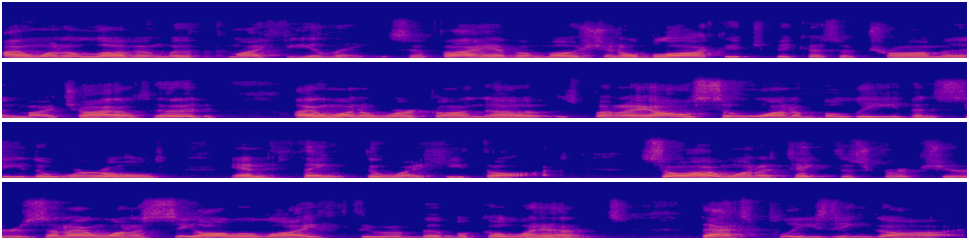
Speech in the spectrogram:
I want to love him with my feelings, if I have emotional blockage because of trauma in my childhood, I want to work on those. But I also want to believe and see the world and think the way he thought. So I want to take the scriptures and I want to see all of life through a biblical lens. That's pleasing God.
